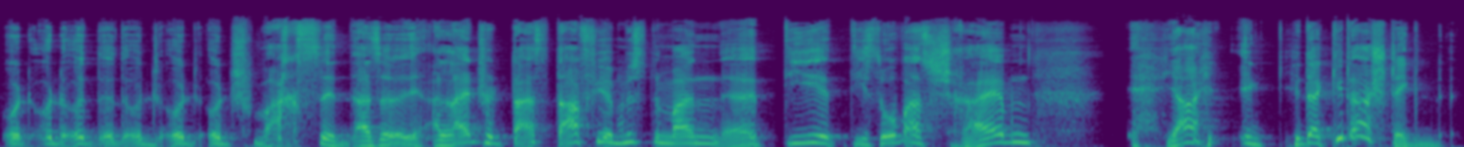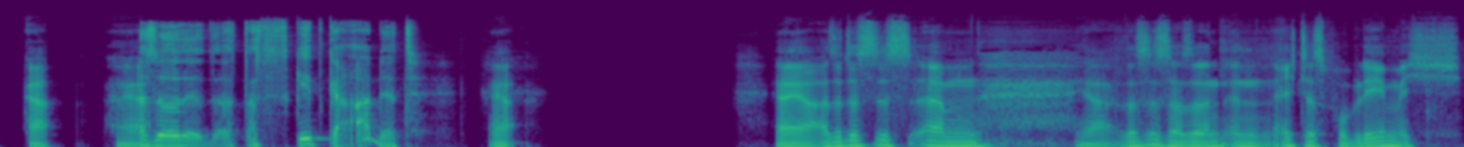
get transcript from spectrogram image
und, und, und, und, und, und, und Schwachsinn. Also allein schon das, dafür müsste man äh, die, die sowas schreiben, ja, hinter Gitter stecken. Ja. ja. Also das, das geht gar nicht. Ja. Ja, ja, also das ist, ähm, ja, das ist also ein, ein echtes Problem. Ich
